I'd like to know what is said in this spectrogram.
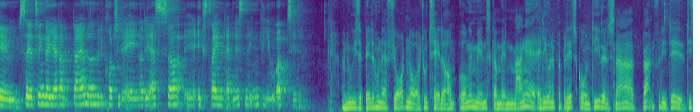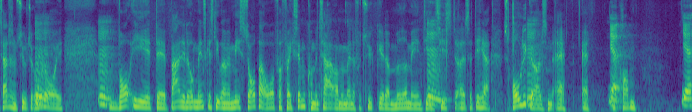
Øhm, så jeg tænker, ja, der, der er noget med det kropsideal, når det er så øh, ekstremt, at næsten ingen kan leve op til det. Og nu Isabelle, hun er 14 år, og du taler om unge mennesker, men mange af eleverne på balletskolen, de er vel snarere børn, fordi det, de starter som 7-8-årige. Mm. Mm. Hvor i et øh, barn eller ung menneskes liv er man mest sårbar over for for eksempel kommentarer om, at man er for tyk, eller møder med en diætist, mm. altså det her sprogliggørelsen mm. af, af, ja. af kroppen. Ja,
